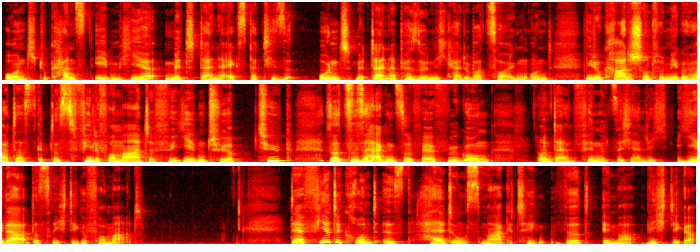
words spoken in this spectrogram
Und du kannst eben hier mit deiner Expertise und mit deiner Persönlichkeit überzeugen. Und wie du gerade schon von mir gehört hast, gibt es viele Formate für jeden Typ, typ sozusagen zur Verfügung. Und da findet sicherlich jeder das richtige Format. Der vierte Grund ist, Haltungsmarketing wird immer wichtiger.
